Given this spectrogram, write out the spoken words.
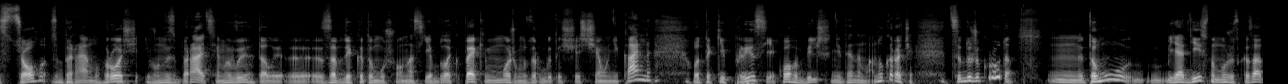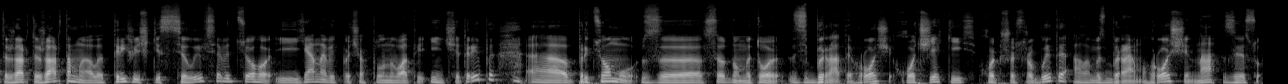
з цього збираємо гроші, і вони збираються. Ми вигадали е, завдяки тому, що у нас є блекпек, і ми можемо зробити щось ще унікальне. От такий приз, якого більше ніде нема. Ну коротше, це дуже круто. Тому я дійсно можу сказати жарти жартами, але трішечки зцілився від цього, і я навіть почав планувати інші трипи. При цьому з все одно метою збирати гроші, хоч якісь, хоч щось робити, але ми збираємо гроші на ЗСУ.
